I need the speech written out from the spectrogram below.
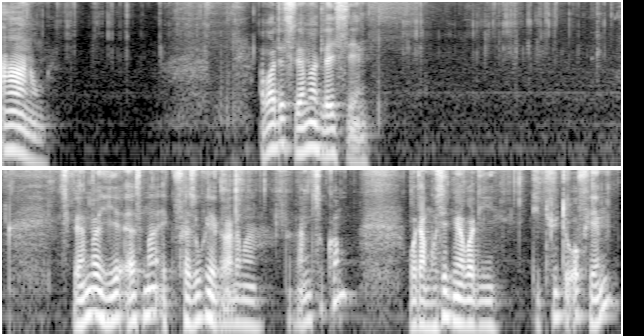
Ahnung. Aber das werden wir gleich sehen. Jetzt werden wir hier erstmal, ich versuche hier gerade mal ranzukommen. Oder muss ich mir aber die, die Tüte aufheben?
